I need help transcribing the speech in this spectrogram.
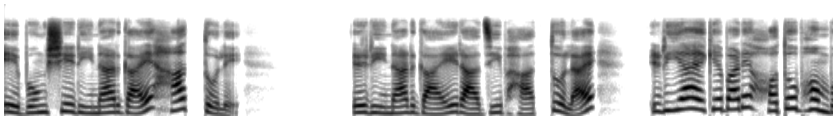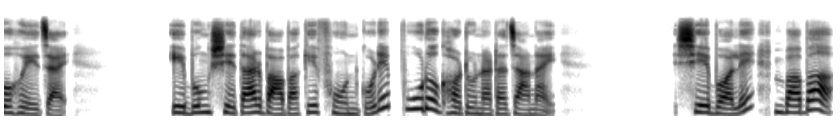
এবং সে রিনার গায়ে হাত তোলে। রিনার গায়ে রাজীব হাত তোলায় রিয়া একেবারে হতভম্ব হয়ে যায় এবং সে তার বাবাকে ফোন করে পুরো ঘটনাটা জানায়। সে বলে, বাবা,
